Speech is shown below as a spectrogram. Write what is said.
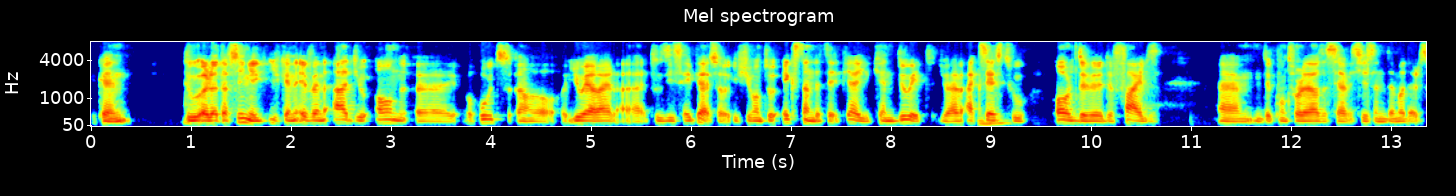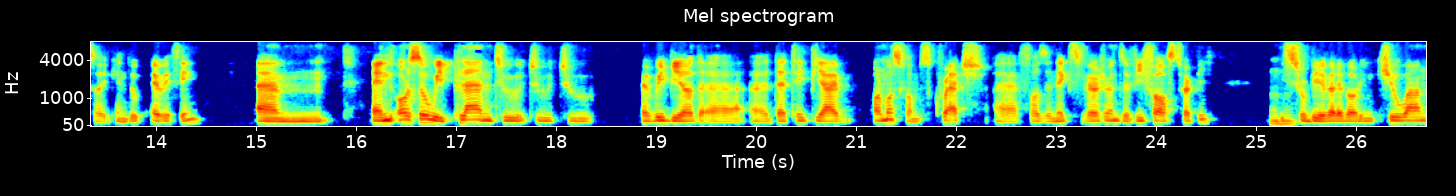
you can do a lot of things. You can even add your own uh, routes or URL uh, to this API. So if you want to extend that API, you can do it. You have access mm-hmm. to all the, the files, um, the controller, the services, and the model. So you can do everything. Um, and also, we plan to to to rebuild uh, uh, that API almost from scratch uh, for the next version, the V4 Strapi. Mm-hmm. This should be available in Q1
